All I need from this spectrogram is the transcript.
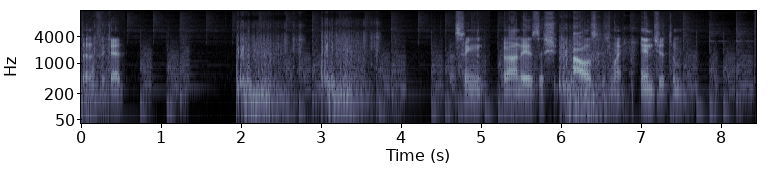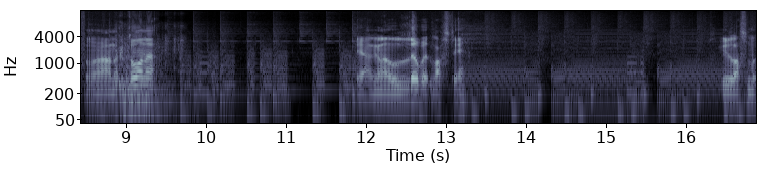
Don't know if he did. Thing around here is to shoot the barrels because you might injure them from around the corner. Yeah, I'm getting a little bit lost here. You lost my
